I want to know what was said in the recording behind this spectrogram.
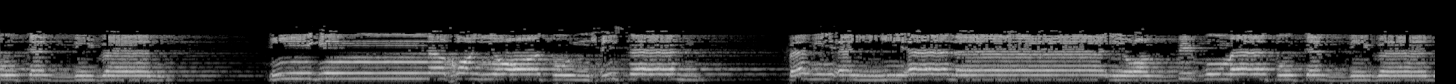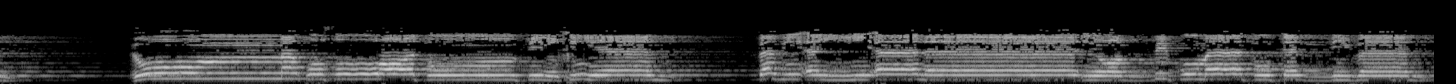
تكذبان. فيهن خيرات حسان. فبأي آلاء ربكما تكذبان؟ حور مقصورات في الخيام. فبأي آلاء ربكما تكذبان؟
